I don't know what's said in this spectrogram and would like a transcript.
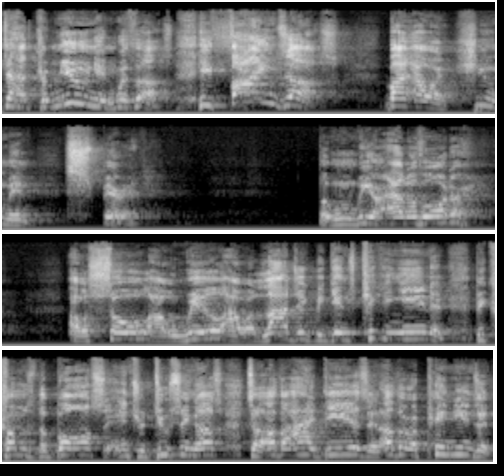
to have communion with us. He finds us by our human spirit. But when we are out of order, our soul, our will, our logic begins kicking in and becomes the boss, introducing us to other ideas and other opinions and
